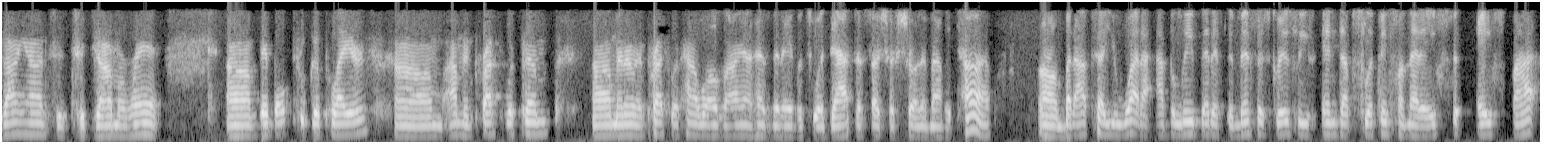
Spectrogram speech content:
Zion to, to Ja Morant, um, they're both two good players. Um, I'm impressed with them, um, and I'm impressed with how well Zion has been able to adapt in such a short amount of time. Um, but I'll tell you what, I, I believe that if the Memphis Grizzlies end up slipping from that eighth, eighth spot,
